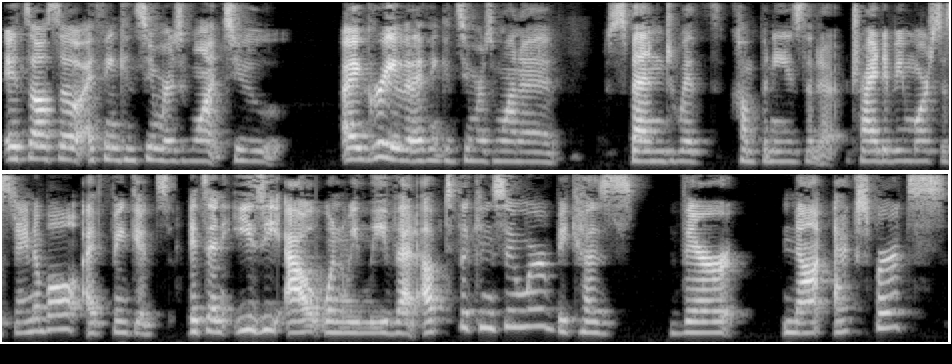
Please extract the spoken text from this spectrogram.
It's also, I think consumers want to, I agree that I think consumers want to spend with companies that are, try to be more sustainable. I think it's, it's an easy out when we leave that up to the consumer because they're not experts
